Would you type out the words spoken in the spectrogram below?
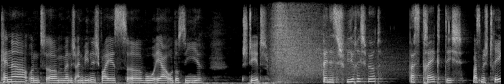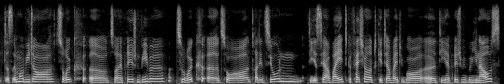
kenne und ähm, wenn ich ein wenig weiß, äh, wo er oder sie steht. Wenn es schwierig wird, was trägt dich? Was mich trägt, ist immer wieder zurück äh, zur hebräischen Bibel, zurück äh, zur Tradition. Die ist ja weit gefächert, geht ja weit über äh, die hebräische Bibel hinaus.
